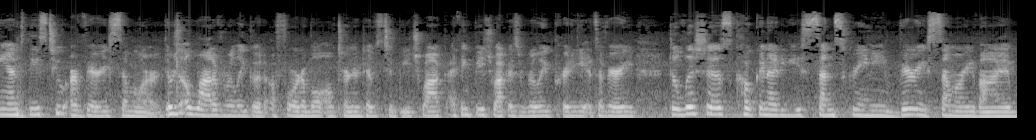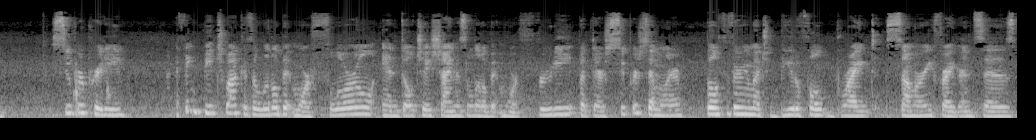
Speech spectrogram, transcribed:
And these two are very similar. There's a lot of really good affordable alternatives to Beach Walk. I think Beach Walk is really pretty. It's a very delicious, coconutty, sunscreeny, very summery vibe. Super pretty. I think Beach Walk is a little bit more floral and Dolce Shine is a little bit more fruity, but they're super similar. Both very much beautiful, bright, summery fragrances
